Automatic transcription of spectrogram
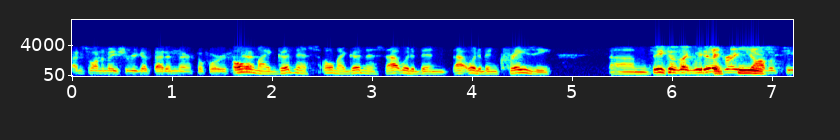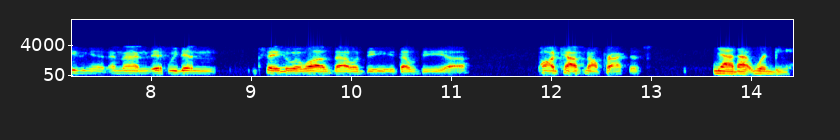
I just want to make sure we get that in there before we forget. Oh my goodness! Oh my goodness! That would have been that would have been crazy. Um, See, because like we did a great tease. job of teasing it, and then if we didn't say who it was, that would be that would be uh podcast malpractice. yeah, that would be.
